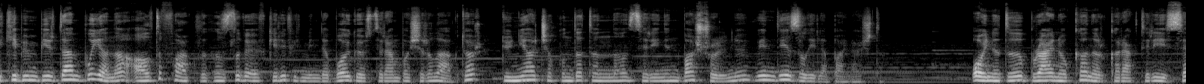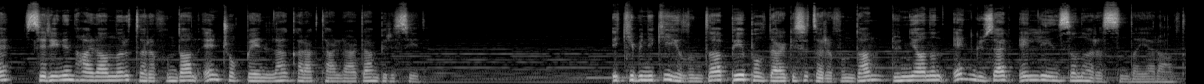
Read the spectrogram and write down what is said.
2001'den bu yana 6 farklı hızlı ve öfkeli filminde boy gösteren başarılı aktör, dünya çapında tanınan serinin başrolünü Vin Diesel ile paylaştı. Oynadığı Brian O'Connor karakteri ise serinin hayranları tarafından en çok beğenilen karakterlerden birisiydi. 2002 yılında People dergisi tarafından dünyanın en güzel 50 insanı arasında yer aldı.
